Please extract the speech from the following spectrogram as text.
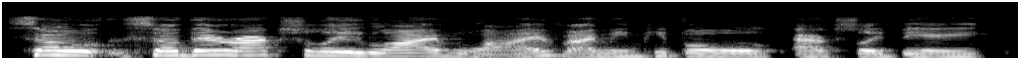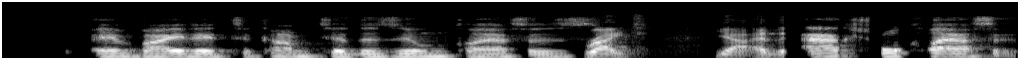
So so they're actually live live. I mean, people will actually be invited to come to the Zoom classes. Right. Yeah, and the actual classes.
